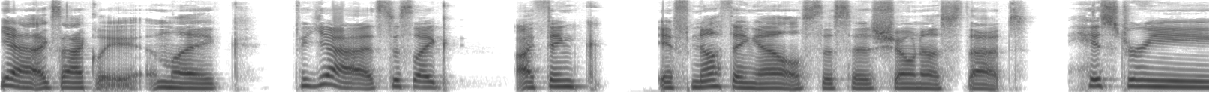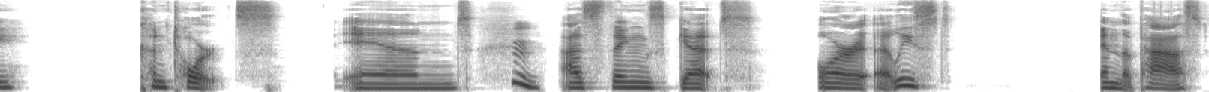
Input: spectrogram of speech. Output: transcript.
Yeah, exactly. And like, but yeah, it's just like, I think if nothing else, this has shown us that history contorts. And Hmm. as things get, or at least in the past,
